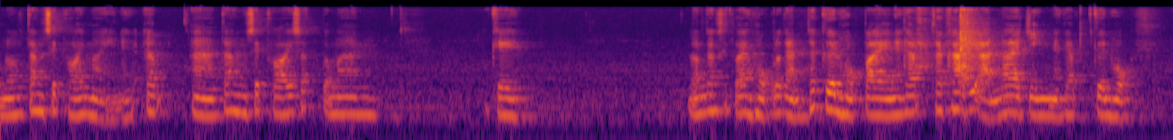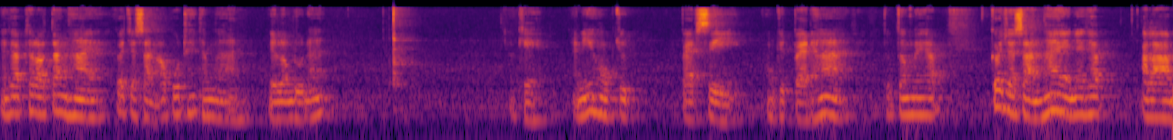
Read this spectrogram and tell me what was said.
ผมลองตั้งเซตพอยต์ใหม่นะครับอ่าตั้งเซตพอยต์สักประมาณ โอเค ลองตั้งเซตไว้6แล้วกัน ถ้าเกิน 6 ไปนะครับ ถ้าค่าที่อ่านได้จริงนะครับ เกิน 6 นะครับ ถ้าเราตั้ง high ก็จะสั่งเอาพุทให้ทำงาน เดี๋ยวลองดูนะ โอเค อันนี้ 6.84 6.85 ถูกต้องไหมครับ ก็จะสั่งให้นะครับอะลาม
